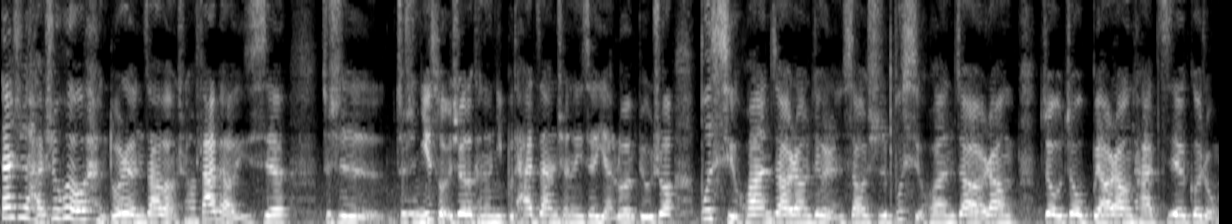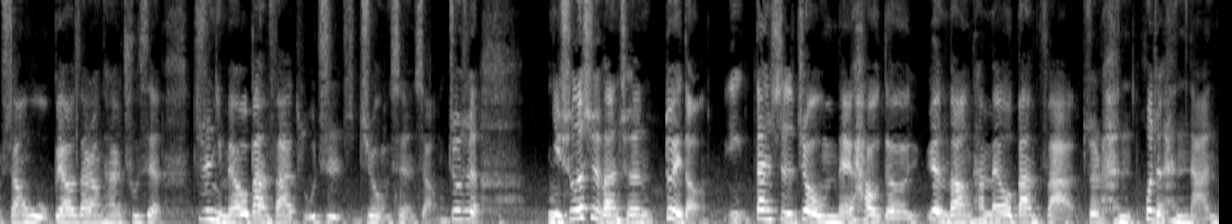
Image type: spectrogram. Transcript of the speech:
但是还是会有很多人在网上发表一些，就是就是你所说的可能你不太赞成的一些言论，比如说不喜欢就要让这个人消失，不喜欢就要让就就不要让他接各种商务，不要再让他出现，就是你没有办法阻止这种现象，就是。你说的是完全对的，一但是这种美好的愿望，它没有办法，就是很或者很难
